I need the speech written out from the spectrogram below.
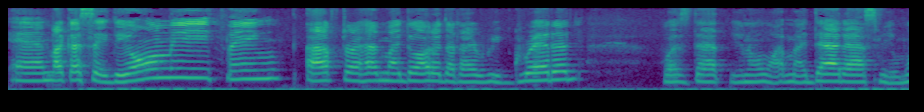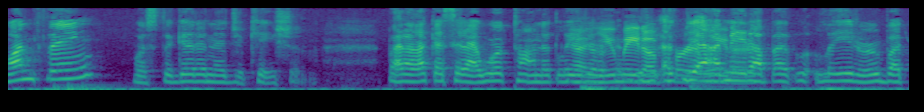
and like I say, the only thing after I had my daughter that I regretted was that you know my dad asked me one thing was to get an education. But like I said, I worked on it later. Yeah, you made up for it Yeah, I made up uh, later, but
